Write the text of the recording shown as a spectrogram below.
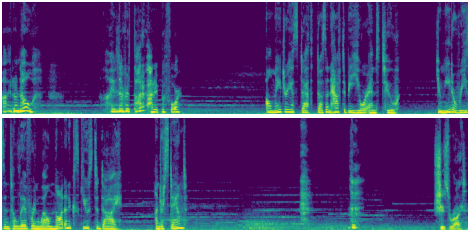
I don't know. I've never thought about it before. Almeidrea's death doesn't have to be your end, too. You need a reason to live, Rinwell, not an excuse to die. Understand? She's right.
